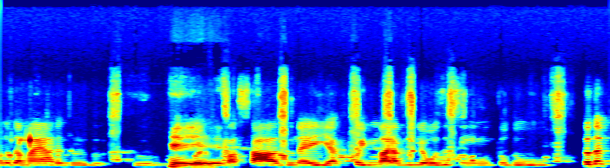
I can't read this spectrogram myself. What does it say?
ano da Maiara do, do, do é. ano passado, né? E foi maravilhoso, assim, todo, toda,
